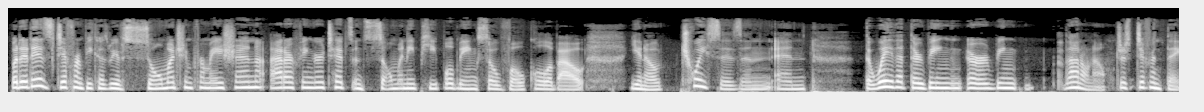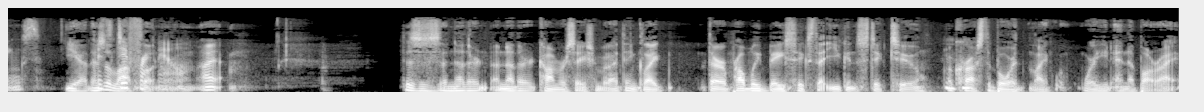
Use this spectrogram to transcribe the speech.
But it is different because we have so much information at our fingertips, and so many people being so vocal about, you know, choices and and the way that they're being or being I don't know, just different things. Yeah, there's It's a lot of different now. around. I this is another another conversation, but I think like there are probably basics that you can stick to Mm-hmm. across the board, like where you'd end up all right.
